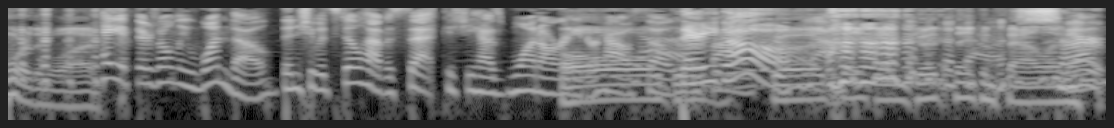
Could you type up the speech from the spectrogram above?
more than one. Hey, if there's only one though, then she would still have a set because she has one already in her house. So Oh, There you go. Good Yeah. thinking, good thinking, Falen. Sharp.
